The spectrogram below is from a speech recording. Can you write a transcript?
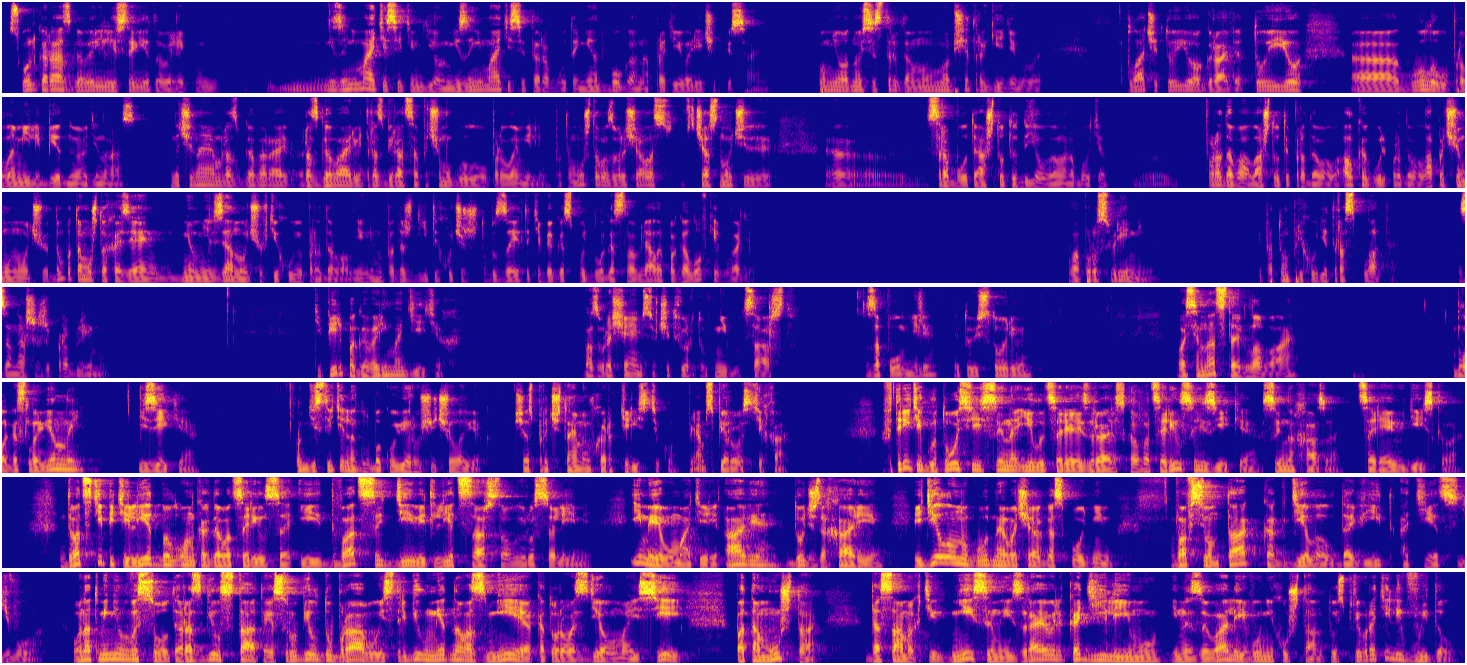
Сколько раз говорили и советовали, Не занимайтесь этим делом, не занимайтесь этой работой. Не от Бога она противоречит Писанию. Помню, у одной сестры там ну, вообще трагедия была. Плачет, то ее ограбят, то ее э, голову проломили бедную один раз. Начинаем разговаривать, разговаривать, разбираться, а почему голову проломили. Потому что возвращалась в час ночи э, с работы. А что ты делала на работе? Продавала. А что ты продавала? Алкоголь продавала. А почему ночью? Да потому что хозяин днем нельзя, ночью втихую продавал. Я говорю, ну подожди, ты хочешь, чтобы за это тебя Господь благословлял и по головке гладил? Вопрос времени. И потом приходит расплата за наши же проблемы. Теперь поговорим о детях. Возвращаемся в четвертую книгу царств. Запомнили эту историю? 18 глава. Благословенный Изекия. Он действительно глубоко верующий человек. Сейчас прочитаем его характеристику. Прямо с первого стиха. В третий год Осии, сына Илы, царя Израильского, воцарился Изекия, сына Хаза, царя Иудейского. 25 лет был он, когда воцарился, и 29 лет царствовал в Иерусалиме. Имя его матери Ави, дочь Захарии, и делал он угодное в очах Господним, во всем так, как делал Давид, отец его. Он отменил высоты, разбил статуи, срубил дубраву, истребил медного змея, которого сделал Моисей, потому что до самых тех дней сыны Израиля кадили ему и называли его Нехуштан, то есть превратили в идол.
